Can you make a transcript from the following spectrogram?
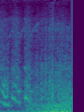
Oh,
